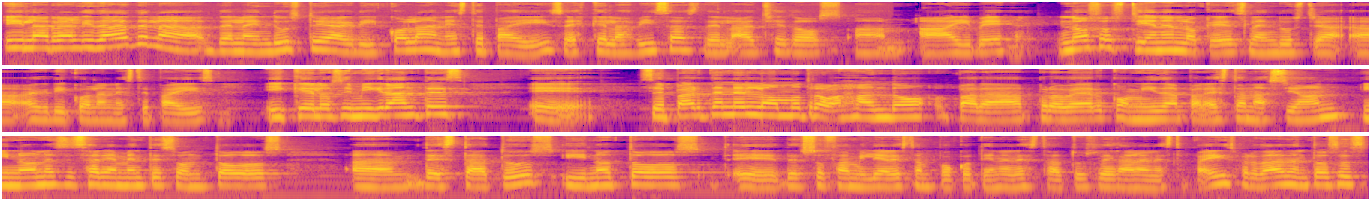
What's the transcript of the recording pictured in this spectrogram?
Y la realidad de la, de la industria agrícola en este país es que las visas del H2A um, y B no sostienen lo que es la industria uh, agrícola en este país y que los inmigrantes eh, se parten el lomo trabajando para proveer comida para esta nación y no necesariamente son todos Um, de estatus y no todos eh, de sus familiares tampoco tienen estatus legal en este país, ¿verdad? Entonces,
